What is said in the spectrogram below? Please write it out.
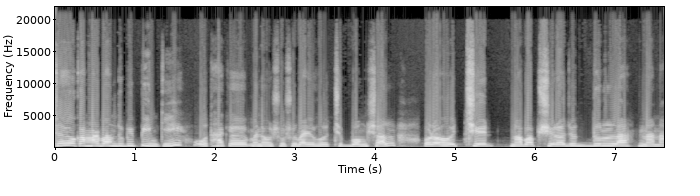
যাই হোক, আমার বান্ধবী পিঙ্কি, ও থাকে মানে ওর শ্বশুর বাড়ি হচ্ছে বংশাল, ওরা হচ্ছে নবাব সিরাজউদ্দৌল্লা না না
